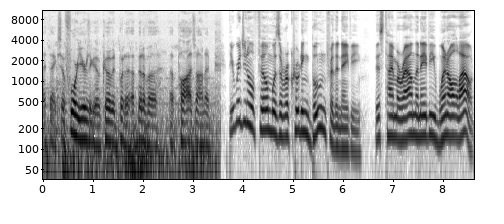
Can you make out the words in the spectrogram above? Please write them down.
I think. So four years ago, COVID put a, a bit of a, a pause on it. The original film was a recruiting boon for the Navy. This time around, the Navy went all out.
